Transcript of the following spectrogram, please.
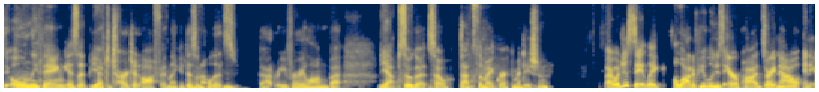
The only thing is that you have to charge it often. Like it doesn't hold its battery very long, but yeah, so good. So that's the mic recommendation. I would just say, like, a lot of people use AirPods right now, and Mhm.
